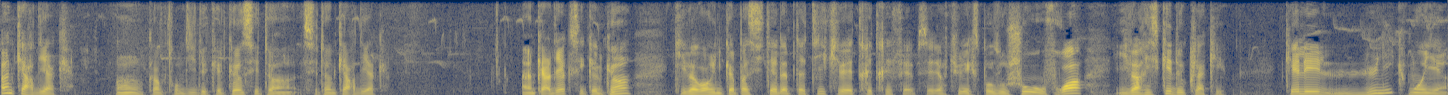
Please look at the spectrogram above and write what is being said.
un cardiaque. Hein, quand on dit de quelqu'un, c'est un, un cardiaque. Un cardiaque, c'est quelqu'un qui va avoir une capacité adaptative qui va être très très faible. C'est-à-dire que tu l'exposes au chaud, au froid, il va risquer de claquer. Quel est l'unique moyen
